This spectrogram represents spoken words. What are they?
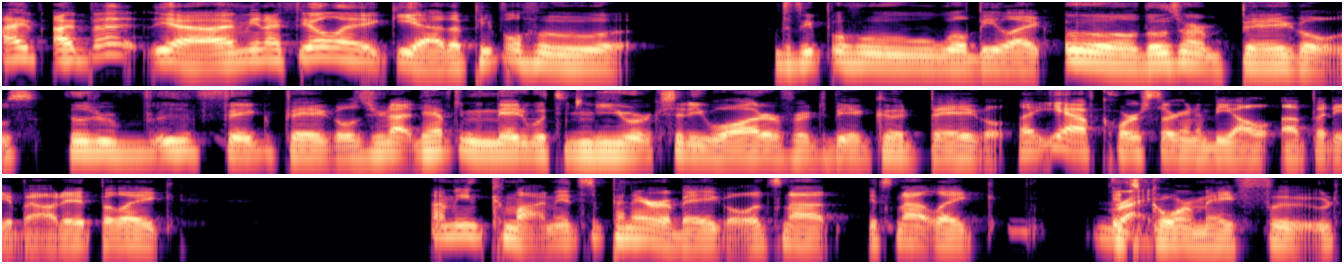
I I bet yeah. I mean, I feel like yeah, the people who the people who will be like, "Oh, those aren't bagels. Those are fake bagels. You're not. They have to be made with New York City water for it to be a good bagel." Like, yeah, of course they're to be all uppity about it, but like, I mean, come on, it's a Panera bagel. It's not. It's not like it's Right. gourmet food.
